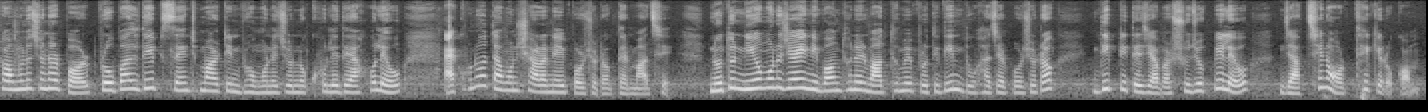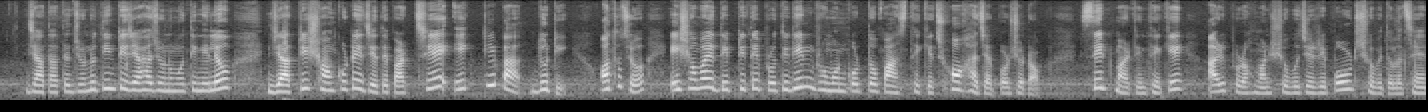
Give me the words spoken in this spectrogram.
সমালোচনার পর প্রবালদ্বীপ সেন্ট মার্টিন ভ্রমণের জন্য খুলে দেয়া হলেও এখনও তেমন সাড়া নেই পর্যটকদের মাঝে। নতুন নিয়ম অনুযায়ী নিবন্ধনের মাধ্যমে প্রতিদিন দু হাজার পর্যটক দ্বীপটিতে যাবার সুযোগ পেলেও যাচ্ছেন অর্ধেকেরও কম। যাতায়াতের জন্য তিনটি জাহাজ অনুমতি নিলেও যাত্রী সংকটে যেতে পারছে একটি বা দুটি অথচ এই সময়ে দ্বীপটিতে প্রতিদিন ভ্রমণ করত পাঁচ থেকে ছ হাজার পর্যটক। সেন্ট মার্টিন থেকে আরিফুর রহমান সবুজের রিপোর্ট ছবি তুলেছেন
